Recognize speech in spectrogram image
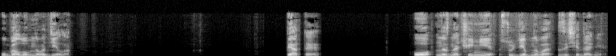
уголовного дела. Пятое. О назначении судебного заседания.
